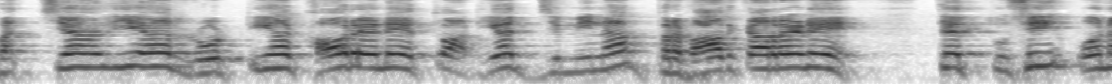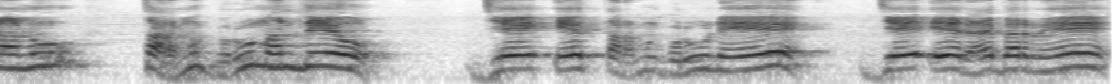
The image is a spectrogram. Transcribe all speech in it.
ਬੱਚਿਆਂ ਦੀਆਂ ਰੋਟੀਆਂ ਖਾ ਰਹੇ ਨੇ, ਤੁਹਾਡੀਆਂ ਜ਼ਮੀਨਾਂ ਬਰਬਾਦ ਕਰ ਰਹੇ ਨੇ ਤੇ ਤੁਸੀਂ ਉਹਨਾਂ ਨੂੰ ਧਰਮ ਗੁਰੂ ਮੰਨਦੇ ਹੋ। ਜੇ ਇਹ ਧਰਮ ਗੁਰੂ ਨੇ, ਜੇ ਇਹ ਰਹਿਬਰ ਨੇ,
